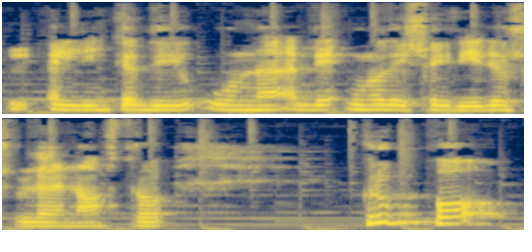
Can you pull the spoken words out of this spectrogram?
il link di un, di uno dei suoi video sul nostro gruppo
